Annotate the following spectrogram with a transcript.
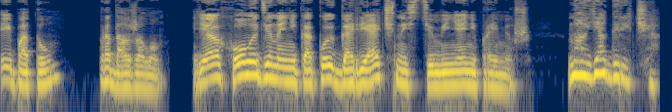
«И потом», — продолжал он, я холоден, и никакой горячностью меня не проймешь. Но я горяча.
